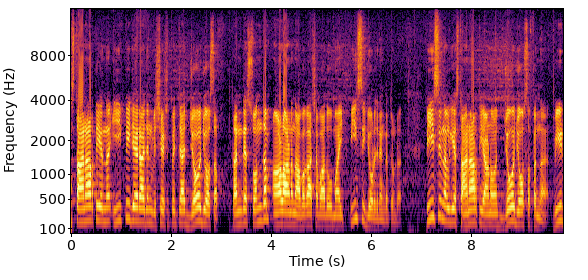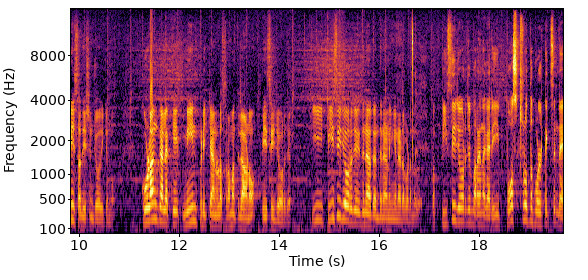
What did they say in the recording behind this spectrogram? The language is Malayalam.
സ്ഥാനാർത്ഥി എന്ന് ഇ പി ജയരാജൻ വിശേഷിപ്പിച്ച ജോ ജോസഫ് തന്റെ സ്വന്തം ആളാണെന്ന അവകാശവാദവുമായി പി സി ജോർജ് രംഗത്തുണ്ട്. പി സി നൽകിയ സ്ഥാനാർത്ഥിയാണോ ജോ ജോസഫ് എന്ന് വി ഡി സതീശൻ ചോദിക്കുന്നു. കുളം കലക്കി മീൻ പിടിക്കാനുള്ള ശ്രമത്തിലാണോ പി സി ജോർജ്? ഈ പി സി ജോർജ് ഇതിനകത്ത് എന്തിനാണ് ഇങ്ങനെ ഇടപെടുന്നത്? ഇപ്പോൾ പി സി ജോർജ് പറയുന്ന കാര്യം ഈ പോസ്റ്റ് ട്രൂത്ത് പൊളിറ്റിക്സിന്റെ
